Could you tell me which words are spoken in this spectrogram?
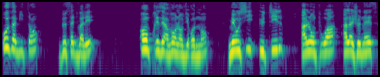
aux habitants de cette vallée en préservant l'environnement, mais aussi utile à l'emploi, à la jeunesse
